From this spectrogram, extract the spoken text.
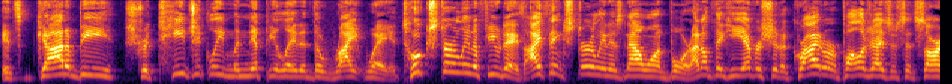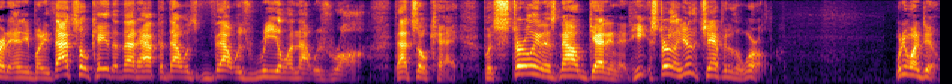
it's got to be strategically manipulated the right way. It took Sterling a few days. I think Sterling is now on board. I don't think he ever should have cried or apologized or said sorry to anybody. That's okay that that happened. That was that was real and that was raw. That's okay. But Sterling is now getting it. He Sterling, you're the champion of the world. What do you want to do?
